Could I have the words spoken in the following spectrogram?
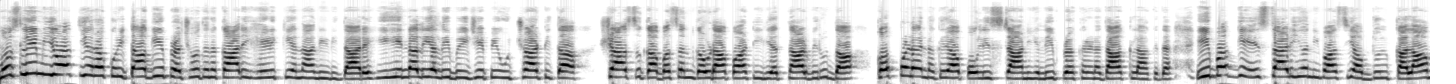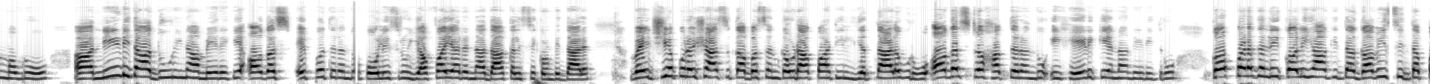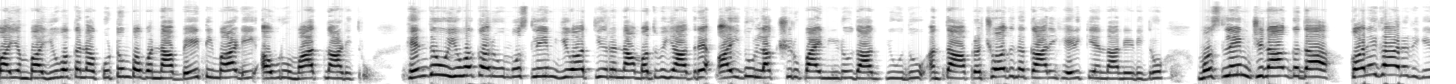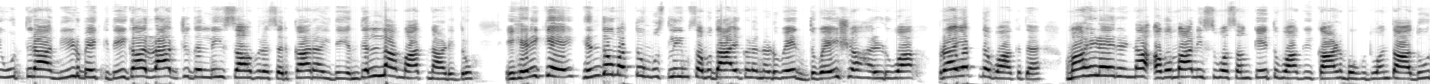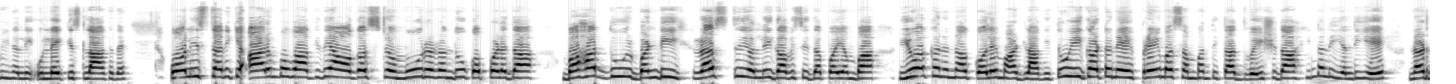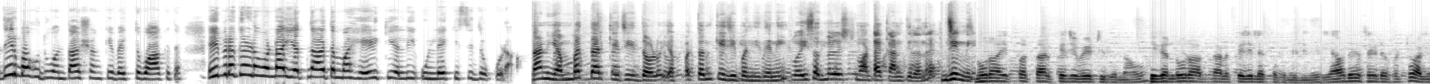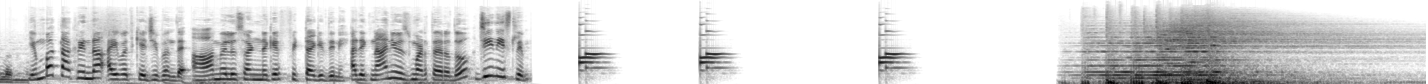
Muslim ಯುವತಿಯರ ಕುರಿತಾಗಿ ಪ್ರಚೋದನಕಾರಿ ಹೇಳಿಕೆಯನ್ನ ನೀಡಿದ್ದಾರೆ. ಈ ಹಿನ್ನೆಲೆಯಲ್ಲಿ ಬಿಜೆಪಿ ಉಚ್ಚಾಟಿತ ಶಾಸಕ ಬಸನ್ಗೌಡ ಪಾಟೀಲ್ ಯತ್ನಾಳ್ ವಿರುದ್ಧ ಕೊಪ್ಪಳ ನಗರ ಪೊಲೀಸ್ ಠಾಣೆಯಲ್ಲಿ ಪ್ರಕರಣ ದಾಖಲಾಗಿದೆ. ಈ ಬಗ್ಗೆ ಸ್ಥಳೀಯ ನಿವಾಸಿ ಅಬ್ದುಲ್ ಕಲಾಂ ಅವರು ನೀಡಿದ ದೂರಿನ ಮೇರೆಗೆ ಆಗಸ್ಟ್ ಇಪ್ಪತ್ತರಂದು ಪೊಲೀಸರು ಎಫ್ಐಆರ್ ಅನ್ನ ದಾಖಲಿಸಿಕೊಂಡಿದ್ದಾರೆ. ವೈಜಯಪುರ ಶಾಸಕ ಬಸನಗೌಡ ಪಾಟೀಲ್ ಯತ್ನಾಳ್ ಅವರು ಆಗಸ್ಟ್ ಹತ್ತರಂದು ಈ ಹೇಳಿಕೆಯನ್ನ ನೀಡಿದ್ರು. ಕೊಪ್ಪಳದಲ್ಲಿ ಕೊಲೆಯಾಗಿದ್ದ ಗವಿ ಸಿದ್ದಪ್ಪ ಎಂಬ ಯುವಕನ ಕುಟುಂಬವನ್ನ ಭೇಟಿ ಮಾಡಿ ಅವರು ಮಾತನಾಡಿದ್ರು. ಹಿಂದೂ ಯುವಕರು ಮುಸ್ಲಿಂ ಯುವತಿಯರನ್ನ ಮದುವೆಯಾದ್ರೆ ಐದು ಲಕ್ಷ ರೂಪಾಯಿ ನೀಡುವುದಾಗಿಯುವುದು ಅಂತ ಪ್ರಚೋದನಕಾರಿ ಹೇಳಿಕೆಯನ್ನ ನೀಡಿದ್ರು. ಮುಸ್ಲಿಂ ಜನಾಂಗದ ಕೊಲೆಗಾರರಿಗೆ ಉತ್ತರ ನೀಡಬೇಕಿದೆ. ಈಗ ರಾಜ್ಯದಲ್ಲಿ ಸಾವಿರ ಸರ್ಕಾರ ಇದೆ ಎಂದೆಲ್ಲ ಮಾತನಾಡಿದ್ರು. ಈ ಹೇಳಿಕೆ ಹಿಂದೂ ಮತ್ತು ಮುಸ್ಲಿಂ ಸಮುದಾಯಗಳ ನಡುವೆ ದ್ವೇಷ ಹರಡುವ ಪ್ರಯತ್ನವಾಗಿದೆ. ಮಹಿಳೆಯರನ್ನ ಅವಮಾನಿಸುವ ಸಂಕೇತವಾಗಿ ಕಾಣಬಹುದು ಅಂತ ಆ ದೂರಿನಲ್ಲಿ ಉಲ್ಲೇಖಿಸಲಾಗಿದೆ. ಪೊಲೀಸ್ ತನಿಖೆ ಆರಂಭವಾಗಿದೆ. ಆಗಸ್ಟ್ ಮೂರರಂದು ಕೊಪ್ಪಳದ ಬಹದ್ದೂರ್ ಬಂಡಿ ರಸ್ತೆಯಲ್ಲಿ ಗವಿಸಿದ್ದಪ್ಪ ಎಂಬ ಯುವಕನನ್ನ ಕೊಲೆ ಮಾಡಲಾಗಿತ್ತು. ಈ ಘಟನೆ ಪ್ರೇಮ ಸಂಬಂಧಿತ ದ್ವೇಷದ ಹಿನ್ನೆಲೆಯಲ್ಲಿಯೇ ನಡೆದಿರಬಹುದು ಅಂತ ಶಂಕೆ ವ್ಯಕ್ತವಾಗಿದೆ. ಈ ಪ್ರಕರಣವನ್ನ ಯತ್ನಾಳ್ ತಮ್ಮ ಹೇಳಿಕೆಯಲ್ಲಿ ಉಲ್ಲೇಖಿಸಿದ್ರು ಕೂಡ. ನಾನು ಎಂಬತ್ತಾರು ಕೆಜಿ ಇದ್ದವಳು ಎಪ್ಪತ್ತೊಂದು ಕೆಜಿ ಬಂದಿದ್ದೀನಿ. ವಯಸ್ಸಾದ್ಮೇಲೆ ಸ್ಮಾರ್ಟ್ ಆಗಿ ಕಾಣ್ತೀರ ಅಂದ್ರೆ ಜಿನ್ನಿ. ನೂರ ಇಪ್ಪತ್ತಾರು ಕೆಜಿ ವೇಟ್ ಇದ್ದು ನಾವು. ಈಗ ನೂರ ಹದಿನಾಲ್ಕು ಕೆಜಿ ಲೆಕ್ಕ ಬಂದಿದ್ದೀವಿ. ಯಾವುದೇ ಸೈಡ್ ಎಫೆಕ್ಟ್ ಆಗಿಲ್ಲ ಎಂಬತ್ತಾಕರಿಂದ ಎಂಬತ್ನಾಲ್ಕರಿಂದ ಐವತ್ ಕೆಜಿ ಬಂದೆ. ಆಮೇಲೆ ಸಣ್ಣಗೆ ಫಿಟ್ ಆಗಿದ್ದೀನಿ. ಅದಕ್ಕೆ ನಾನು ಯೂಸ್ ಮಾಡ್ತಾ ಇರೋದು ಜೀನಿ ಸ್ಲಿಮ್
